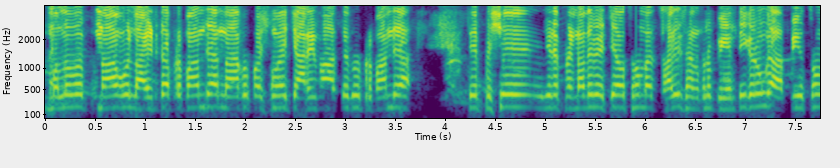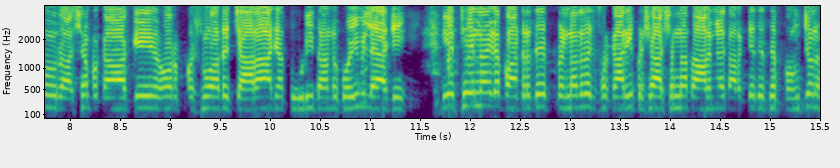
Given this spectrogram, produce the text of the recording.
ਮਤਲਬ ਨਾ ਕੋਈ ਲਾਈਟ ਦਾ ਪ੍ਰਬੰਧ ਆ, ਨਾ ਕੋਈ ਪਸ਼ੂਆਂ ਦੇ ਚਾਰੇ ਵਾਸਤੇ ਕੋਈ ਪ੍ਰਬੰਧ ਆ ਤੇ ਪਿੱਛੇ ਜਿਹੜੇ ਪਿੰਡਾਂ ਦੇ ਵਿੱਚ ਆ, ਉੱਥੋਂ ਮੈਂ ਸਾਰੀ ਸੰਗਤ ਨੂੰ ਬੇਨਤੀ ਕਰੂੰਗਾ ਵੀ ਉੱਥੋਂ ਰਾਸ਼ਨ ਪਕਾ ਕੇ ਔਰ ਪਸ਼ੂਆਂ ਦੇ ਚਾਰਾ ਜਾਂ ਤੂੜੀ ਤੰਦ ਕੋਈ ਵੀ ਲੈ ਕੇ ਇੱਥੇ ਇਹਨਾਂ ਜਿਹੜੇ ਬਾਰਡਰ ਦੇ ਪਿੰਡਾਂ ਦੇ ਵਿੱਚ ਸਰਕਾਰੀ ਪ੍ਰਸ਼ਾਸਨ ਨਾਲ ਤਾਲਮੇਲ ਕਰਕੇ ਤੇ ਇੱਥੇ ਪਹੁੰਚਣ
